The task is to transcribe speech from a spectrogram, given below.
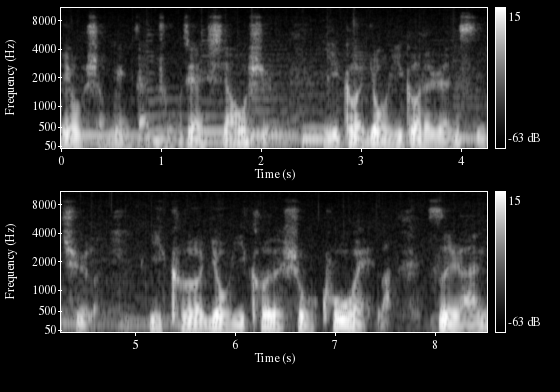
也有生命在逐渐消逝。一个又一个的人死去了，一棵又一棵的树枯萎了。自然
